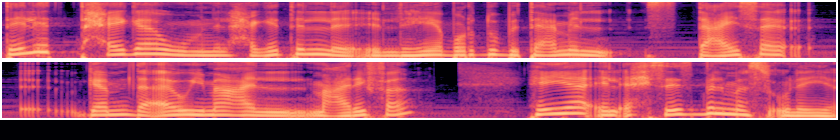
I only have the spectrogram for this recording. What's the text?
تالت حاجة ومن الحاجات اللي, هي برضو بتعمل تعاسة جامدة قوي مع المعرفة هي الإحساس بالمسؤولية.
